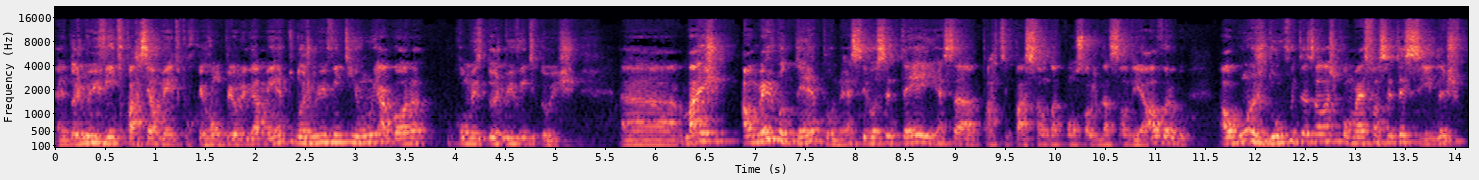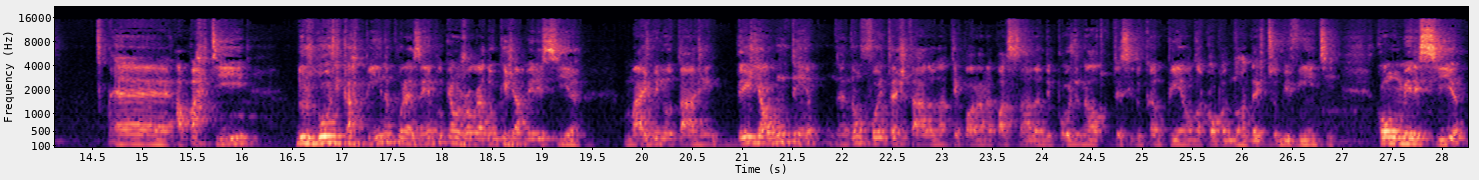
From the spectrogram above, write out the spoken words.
é, 2020 parcialmente porque rompeu o ligamento, 2021 e agora o começo de 2022. Uh, mas, ao mesmo tempo, né, se você tem essa participação da consolidação de Álvaro, algumas dúvidas elas começam a ser tecidas é, a partir dos gols de Carpina, por exemplo, que é um jogador que já merecia mais minutagem desde algum tempo, né, não foi testado na temporada passada, depois do Náutico ter sido campeão da Copa do Nordeste Sub-20, como merecia.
